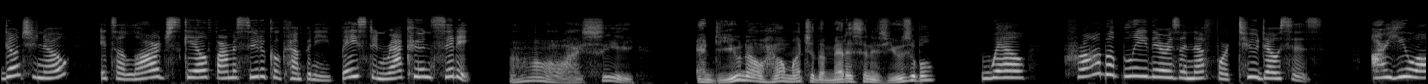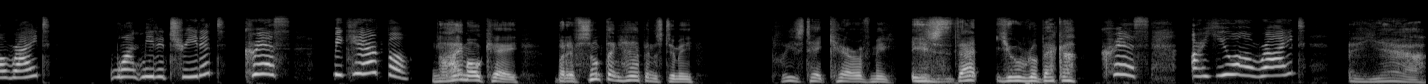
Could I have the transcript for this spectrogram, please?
Don't you know? It's a large scale pharmaceutical company based in Raccoon City. Oh, I see. And do you know how much of the medicine is usable? Well, probably there is enough for two doses. Are you all right? Want me to treat it? Chris, be careful! I'm okay, but if something happens to me, please take care of me. Is that you, Rebecca? Chris, are you all right? Yeah.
